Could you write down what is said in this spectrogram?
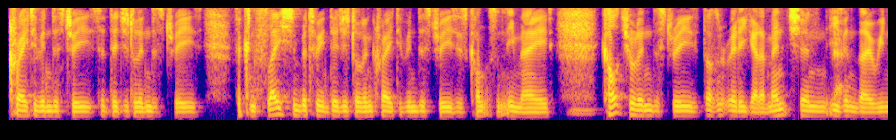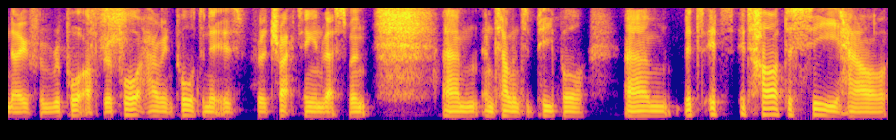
creative industries to digital industries. The conflation between digital and creative industries is constantly made. Cultural industries doesn't really get a mention, even though we know from report after report how important it is for attracting investment um, and talented people. Um, it's it's it's hard to see how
